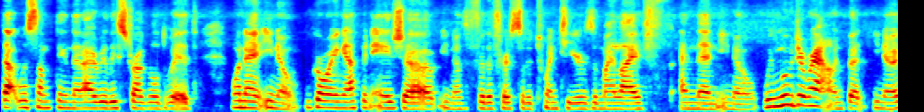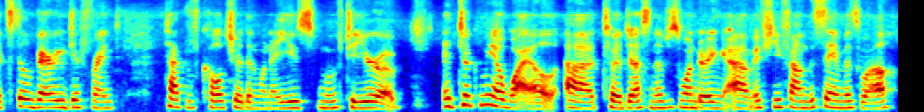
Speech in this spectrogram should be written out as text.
that was something that I really struggled with when I, you know, growing up in Asia, you know, for the first sort of 20 years of my life. And then, you know, we moved around, but, you know, it's still very different type of culture than when I used moved to Europe it took me a while uh, to adjust, and I was just wondering um, if you found the same as well.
